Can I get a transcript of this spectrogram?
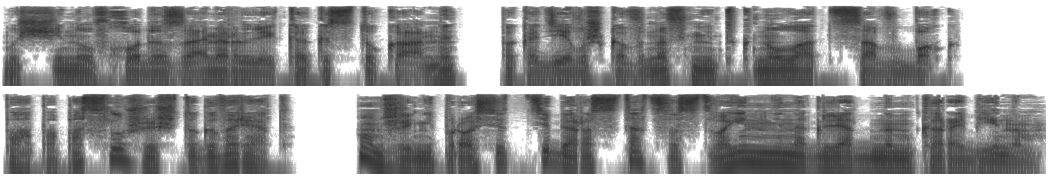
Мужчины у входа замерли, как истуканы, пока девушка вновь не ткнула отца в бок. «Папа, послушай, что говорят. Он же не просит тебя расстаться с твоим ненаглядным карабином».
